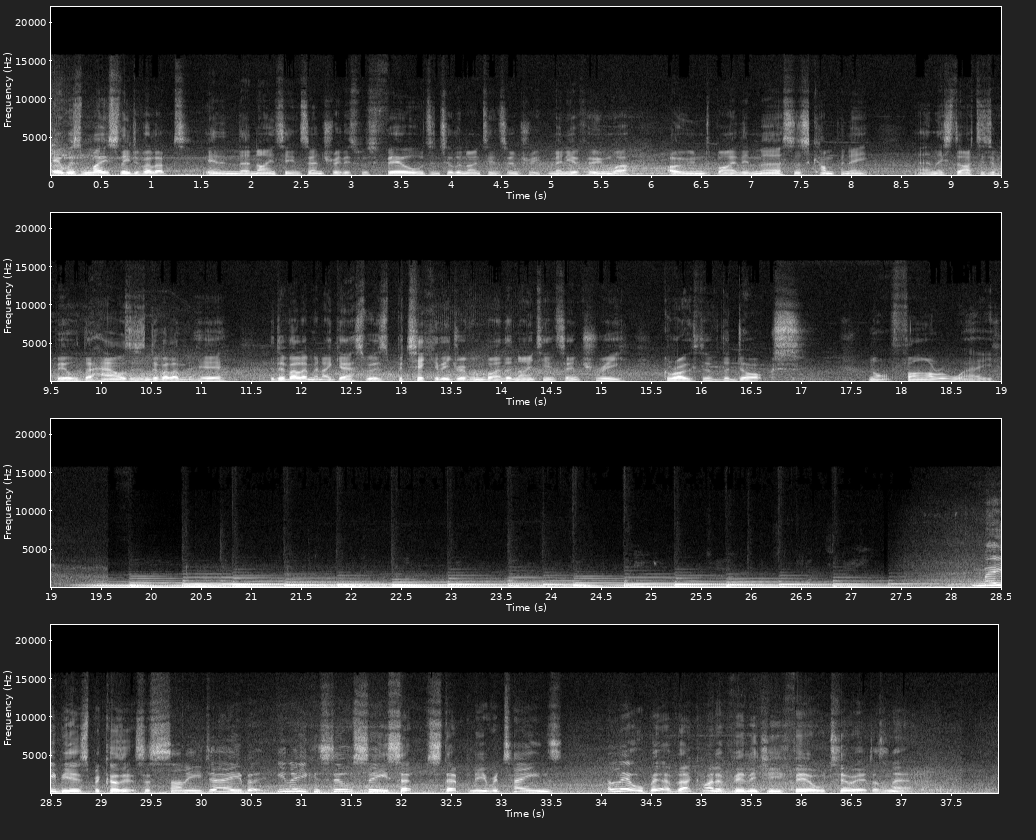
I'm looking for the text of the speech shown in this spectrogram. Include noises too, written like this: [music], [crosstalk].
it was mostly developed in the 19th century. This was fields until the 19th century, many of whom were owned by the Mercers Company, and they started to build the houses and development here. The development, I guess, was particularly driven by the 19th century growth of the docks, not far away. Maybe it's because it's a sunny day, but you know, you can still see Stepney retains a little bit of that kind of villagey feel to it, doesn't it?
